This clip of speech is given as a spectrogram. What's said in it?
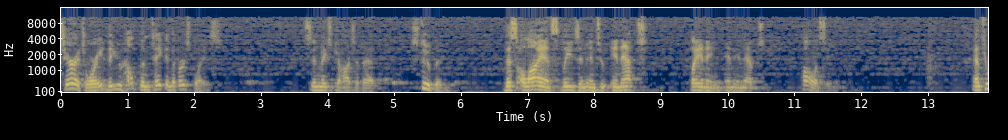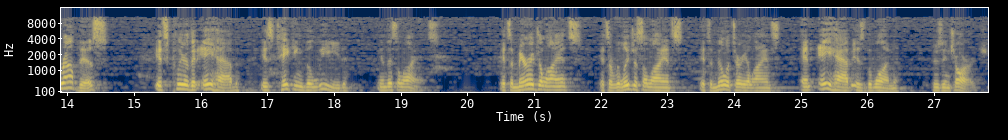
territory that you helped them take in the first place. Sin makes Jehoshaphat stupid. This alliance leads him into inept planning and inept policy. And throughout this, it's clear that Ahab is taking the lead in this alliance. It's a marriage alliance, it's a religious alliance, it's a military alliance, and Ahab is the one who's in charge.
